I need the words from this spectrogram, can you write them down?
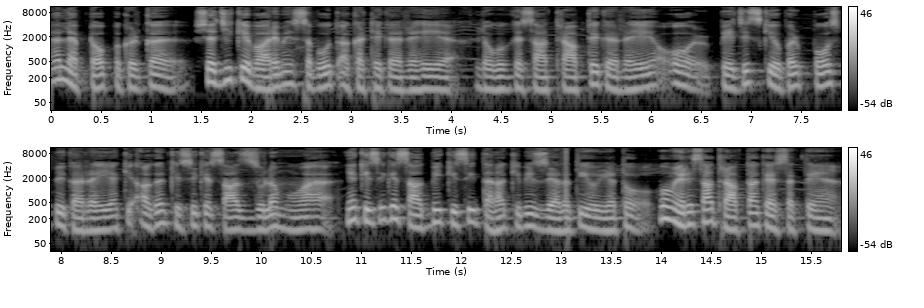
यह लैपटॉप पकड़कर शजी के बारे में सबूत इकट्ठे कर रही है। लोगों के साथ रबते कर रही है और पेजेस के ऊपर पोस्ट भी कर रही है कि अगर किसी के साथ जुल्म हुआ है या किसी के साथ भी किसी तरह की भी ज्यादती हुई है तो वो मेरे साथ रबता कह सकते हैं।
